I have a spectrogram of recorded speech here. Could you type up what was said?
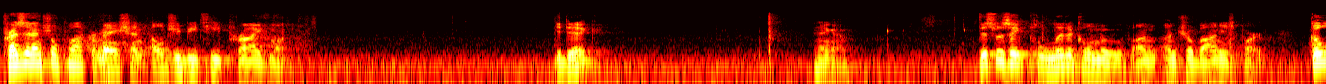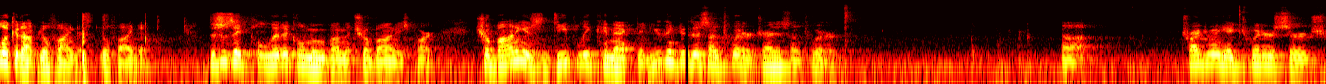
Presidential Proclamation, LGBT Pride Month. You dig? Hang on. This was a political move on, on Chobani's part. Go look it up. You'll find it. You'll find it. This is a political move on the Chobani's part. Chobani is deeply connected. You can do this on Twitter. Try this on Twitter. Uh, try doing a Twitter search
